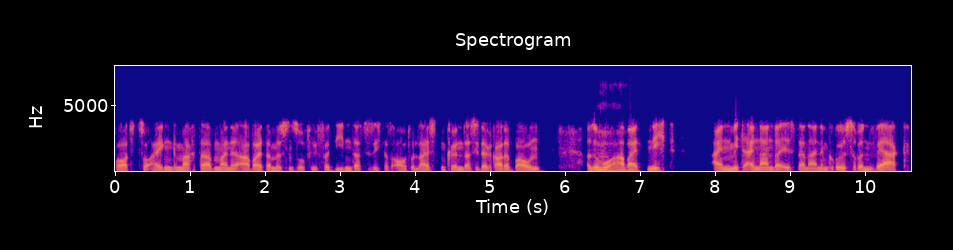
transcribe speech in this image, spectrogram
Ford zu eigen gemacht haben. Meine Arbeiter müssen so viel verdienen, dass sie sich das Auto leisten können, das sie da gerade bauen. Also mhm. wo Arbeit nicht ein Miteinander ist an einem größeren Werk,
